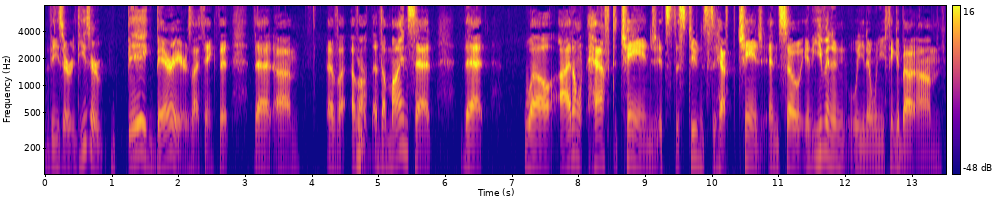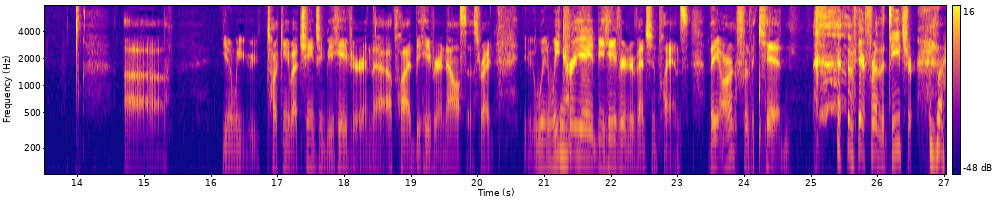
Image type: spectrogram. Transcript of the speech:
these are these are big barriers i think that that um, of, a, of, yeah. a, of the mindset that well, I don't have to change. It's the students that have to change. And so, and even in you know when you think about um, uh, you know when you're talking about changing behavior and the applied behavior analysis, right? When we yeah. create behavior intervention plans, they aren't for the kid. they're for the teacher. Right.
